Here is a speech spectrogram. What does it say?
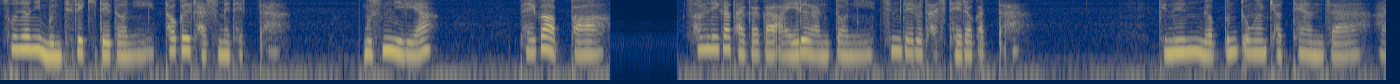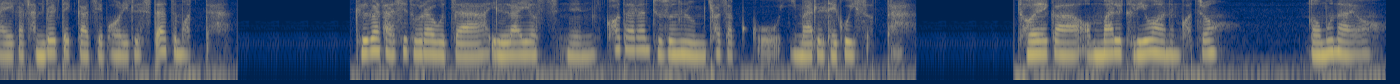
소년이 문틀에 기대더니 턱을 가슴에 댔다. 무슨 일이야? 배가 아파. 설리가 다가가 아이를 안더니 침대로 다시 데려갔다. 그는 몇 분 동안 곁에 앉아 아이가 잠들 때까지 머리를 쓰다듬었다. 그가 다시 돌아오자 일라이어스는 커다란 두 손을 움켜잡고 이마를 대고 있었다. 저 애가 엄마를 그리워하는 거죠? 너무나요.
